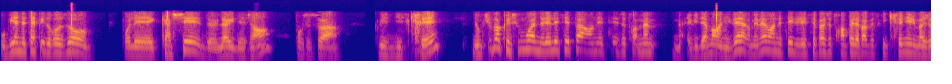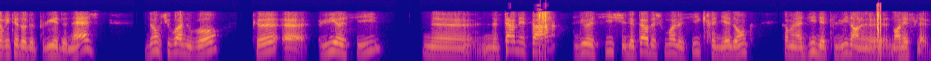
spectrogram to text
ou bien des tapis de roseau pour les cacher de l'œil des gens, pour que ce soit plus discret, donc tu vois que Shmuel ne les laissait pas en été se tremper, même évidemment en hiver, mais même en été, il ne les laissait pas se tremper là-bas parce qu'il craignait une majorité d'eau de pluie et de neige. Donc tu vois à nouveau que euh, lui aussi ne, ne permet pas, lui aussi, le père de Shmuel aussi craignait donc, comme on a dit, les pluies dans, le, dans les fleuves.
